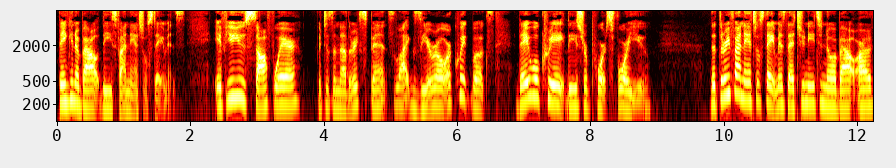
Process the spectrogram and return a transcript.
thinking about these financial statements. If you use software, which is another expense like Xero or QuickBooks, they will create these reports for you. The three financial statements that you need to know about are,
